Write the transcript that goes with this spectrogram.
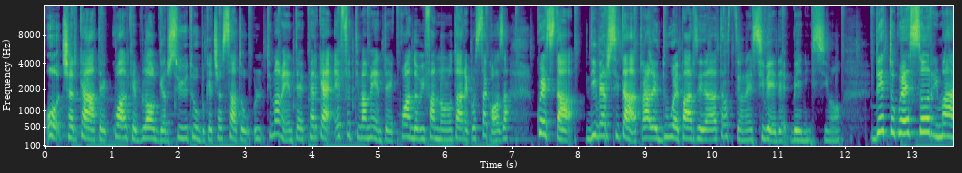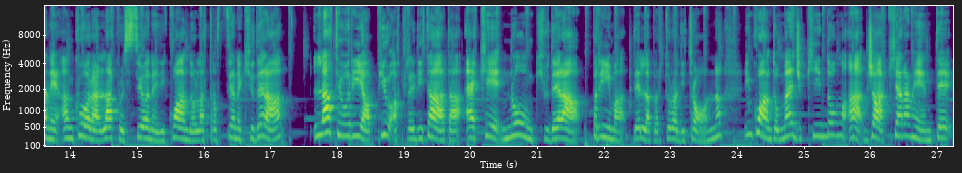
o cercate qualche vlogger su YouTube che c'è stato ultimamente perché effettivamente quando vi fanno notare questa cosa, questa diversità tra le due parti dell'attrazione si vede benissimo. Detto questo, rimane ancora la questione di quando l'attrazione chiuderà la teoria più accreditata è che non chiuderà prima dell'apertura di Tron, in quanto Magic Kingdom ha già chiaramente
